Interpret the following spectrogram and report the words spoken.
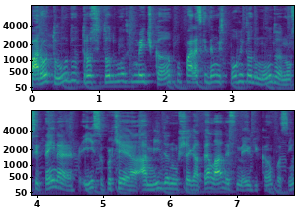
parou tudo, trouxe todo mundo pro meio de campo, parece que deu um esporro em todo mundo, não se tem, né, isso, porque a, a mídia não chega até lá nesse meio de campo, assim,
